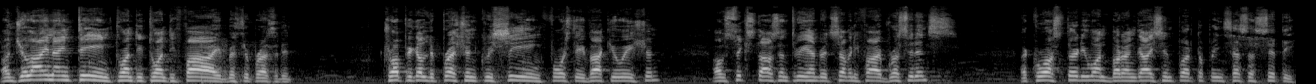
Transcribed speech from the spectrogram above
On July 19, 2025, Mr. President, Tropical Depression Christine forced the evacuation of 6,375 residents across 31 barangays in Puerto Princesa City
